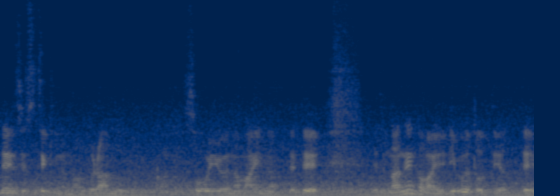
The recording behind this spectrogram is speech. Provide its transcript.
伝説的なまあブランドというかそういう名前になってて、えっと、何年か前にリブートってやって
